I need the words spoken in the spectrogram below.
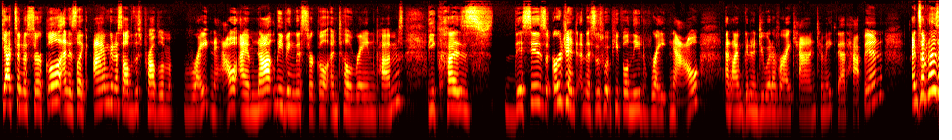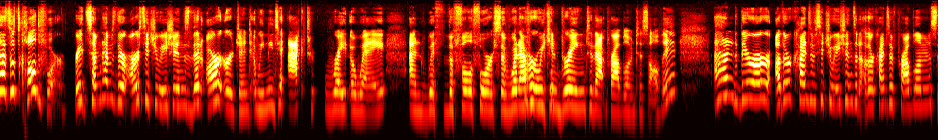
gets in a circle and is like, I'm going to solve this problem right now. I am not leaving this circle until rain comes because this is urgent and this is what people need right now. And I'm going to do whatever I can to make that happen. And sometimes that's what's called for, right? Sometimes there are situations that are urgent and we need to act right away and with the full force of whatever we can bring to that problem to solve it. And there are other kinds of situations and other kinds of problems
